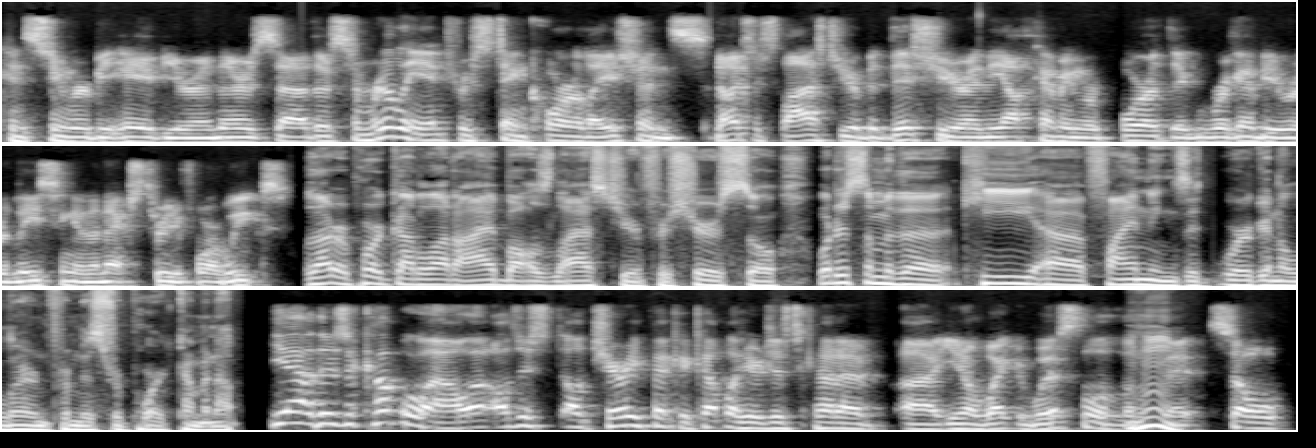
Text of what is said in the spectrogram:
consumer behavior. And there's uh, there's some really interesting correlations, not just last year, but this year in the upcoming report that we're going to be releasing in the next three to four weeks. Well, that report got a lot of eyeballs last year for sure. So, what are some of the key uh, findings that we're going to learn from this report coming up? Yeah, there's a couple. I'll, I'll just I'll cherry pick a couple here just to kind of uh, you know wet your whistle a little mm-hmm. bit. So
